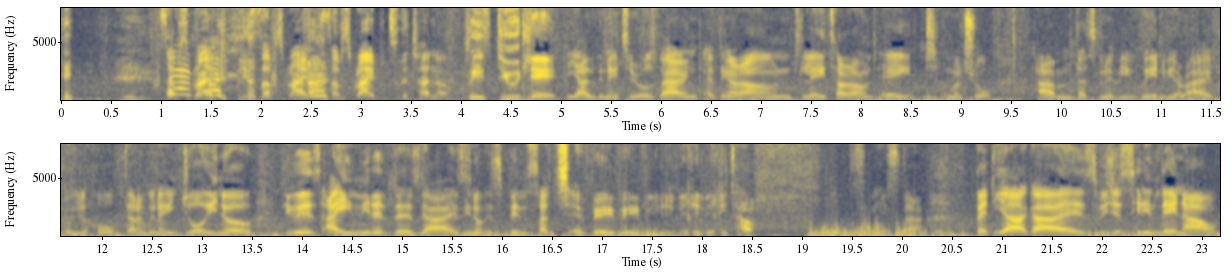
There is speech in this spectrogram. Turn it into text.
subscribe please subscribe subscribe to the channel Please do Clay. Yeah, we're gonna head to Rosebank. I think around later around eight. I'm not sure. Um, that's gonna be when we arrive. I really hope that I'm gonna enjoy, you know, because I needed this, guys. You know, it's been such a very, very, very, very, very tough. But yeah, guys, we're just heading there now.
